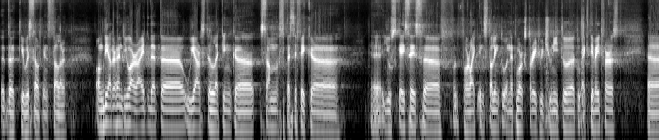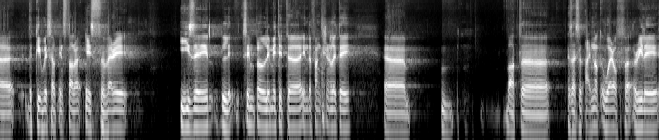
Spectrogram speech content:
the Kiwi self-installer. On the other hand, you are right that uh, we are still lacking uh, some specific uh, uh, use cases uh, for, for, like installing to a network storage, which you need to, uh, to activate first. the Kiwi self-installer is very easy, li simple, limited in the functionality. but as I said, I'm not aware of really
